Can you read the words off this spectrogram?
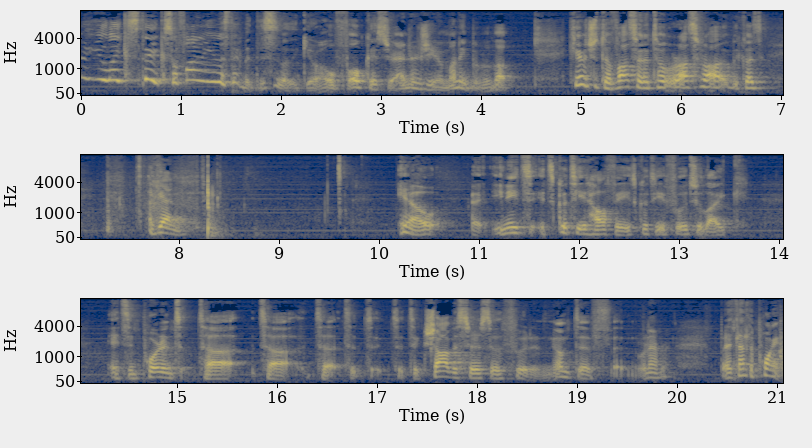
You like steak, so fine, eat a steak, but this is like your whole focus, your energy, your money, blah blah blah. Because again, you know, you need. To, it's good to eat healthy. It's good to eat food you like. It's important to to to to to, take Shabbos seriously with food and Yom Tov and whatever. But it's not the point.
